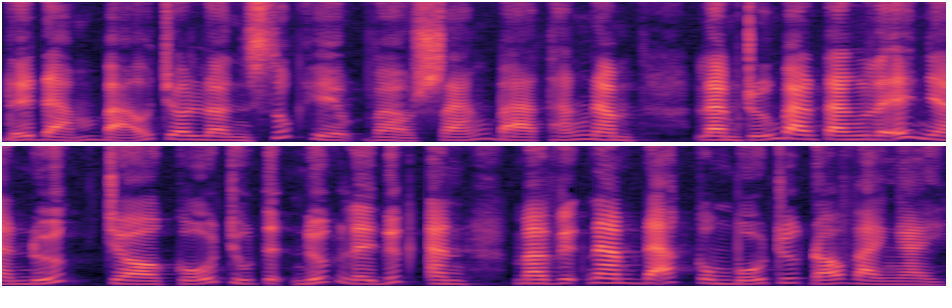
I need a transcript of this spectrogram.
để đảm bảo cho lần xuất hiện vào sáng 3 tháng 5, làm trưởng ban tang lễ nhà nước cho cố Chủ tịch nước Lê Đức Anh mà Việt Nam đã công bố trước đó vài ngày.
